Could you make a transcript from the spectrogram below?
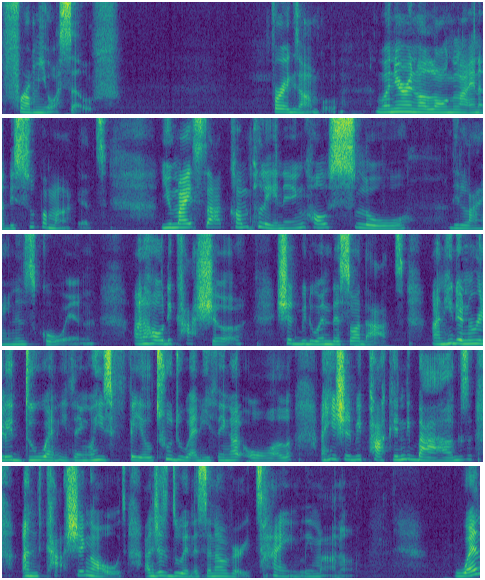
from yourself. For example, when you're in a long line at the supermarket, you might start complaining how slow the line is going and how the cashier should be doing this or that. And he didn't really do anything or he's failed to do anything at all. And he should be packing the bags and cashing out and just doing this in a very timely manner when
